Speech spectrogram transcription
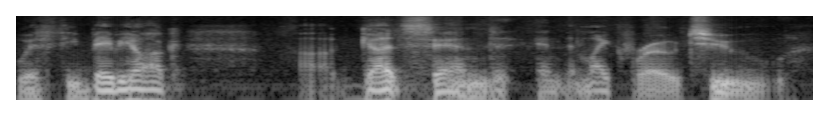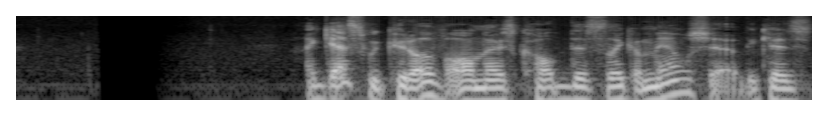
with the Baby Hawk uh, guts and and the Mikro 2. I guess we could have almost called this like a mail show because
